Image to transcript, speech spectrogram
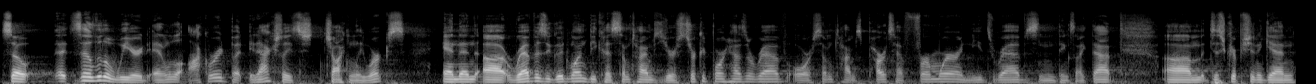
So it's a little weird and a little awkward, but it actually shockingly works. And then uh, rev is a good one because sometimes your circuit board has a rev, or sometimes parts have firmware and needs revs and things like that. Um, description again,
